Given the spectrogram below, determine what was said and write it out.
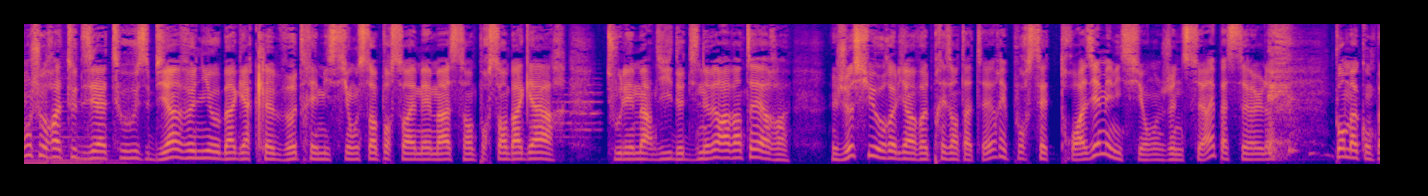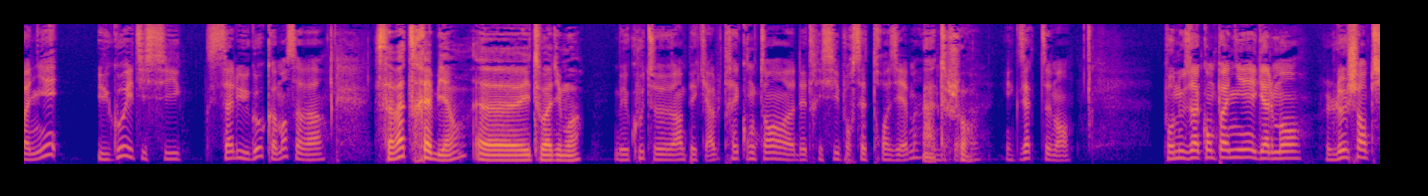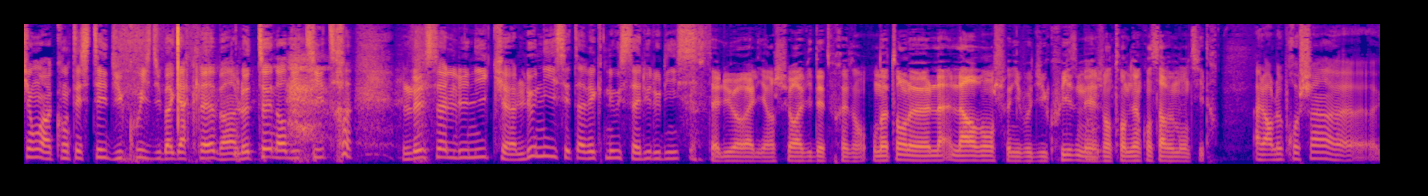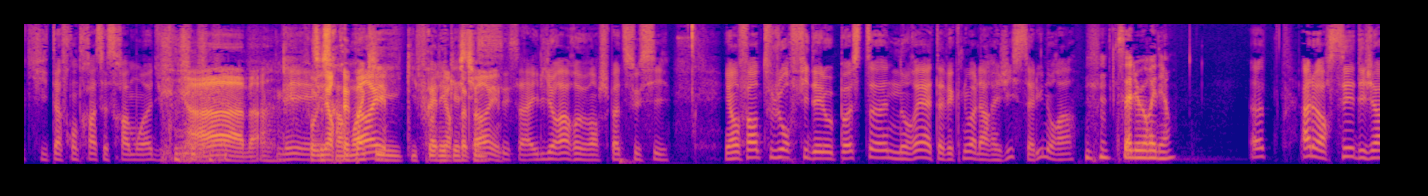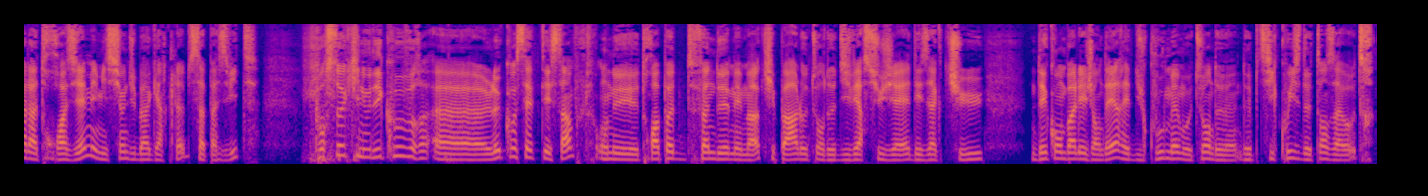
Bonjour à toutes et à tous, bienvenue au Bagarre Club, votre émission 100% MMA, 100% bagarre, tous les mardis de 19h à 20h. Je suis Aurélien, votre présentateur, et pour cette troisième émission, je ne serai pas seul. Pour m'accompagner, Hugo est ici. Salut Hugo, comment ça va? Ça va très bien, euh, et toi, dis-moi? Mais écoute, euh, impeccable, très content euh, d'être ici pour cette troisième. Ah, toujours. euh, exactement. Pour nous accompagner également, le champion incontesté du quiz du Bagarre Club, hein, le tenant du titre, le seul, l'unique, Lounis est avec nous. Salut Lounis. Salut Aurélien, je suis ravi d'être présent. On attend le- la, la revanche au niveau du quiz, mais Mm. j'entends bien conserver mon titre. Alors le prochain euh, qui t'affrontera, ce sera moi du coup. Ah bah, Mais faut Ce venir sera moi qui, qui ferai les questions. préparer. c'est ça, il y aura revanche, pas de souci. Et enfin, toujours fidèle au poste, Nora est avec nous à la régie. Salut Nora. Salut Aurélien. Alors, c'est déjà la troisième émission du Bagarre Club, ça passe vite. Pour ceux qui nous découvrent, euh, le concept est simple. On est trois potes fans de MMA qui parlent autour de divers sujets, des actus, des combats légendaires et du coup même autour de, petits quiz de temps à autre.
